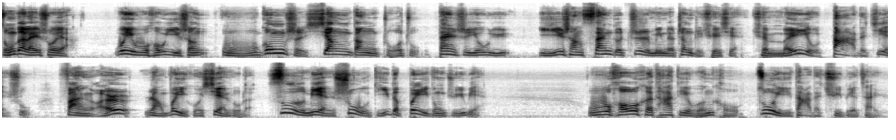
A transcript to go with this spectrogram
总的来说呀，魏武侯一生武功是相当卓著，但是由于以上三个致命的政治缺陷，却没有大的建树，反而让魏国陷入了四面树敌的被动局面。武侯和他爹文侯最大的区别在于，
